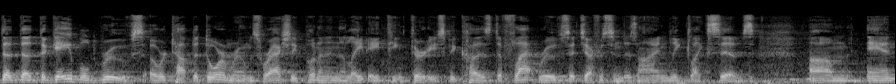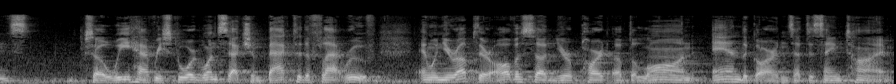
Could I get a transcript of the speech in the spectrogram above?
the, the, the, gabled roofs over top the dorm rooms were actually put in in the late 1830s because the flat roofs that Jefferson designed leaked like sieves. Um, and so we have restored one section back to the flat roof. And when you're up there, all of a sudden you're part of the lawn and the gardens at the same time,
